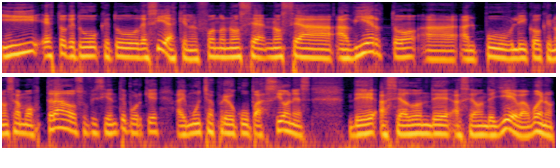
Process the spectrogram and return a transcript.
y esto que tú, que tú decías, que en el fondo no se ha, no se ha abierto a- al público, que no se ha mostrado suficiente porque hay muchas preocupaciones de hacia dónde, hacia dónde lleva. Bueno,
